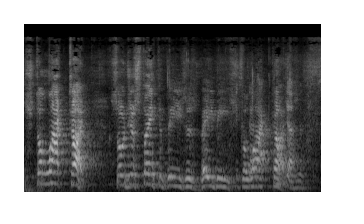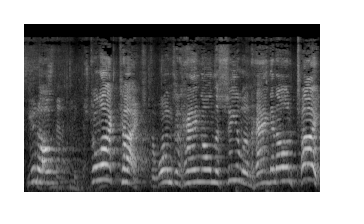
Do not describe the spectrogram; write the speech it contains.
stalactite. So just think of these as baby stalactites. You know, stalactites, the ones that hang on the ceiling, hanging on tight.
